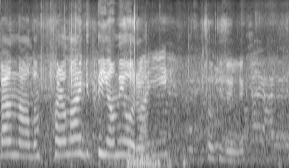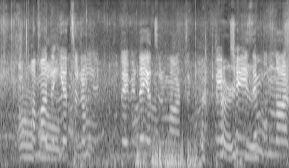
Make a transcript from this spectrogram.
Ben de aldım. Paralar gitti yanıyorum. Ay Çok üzüldük. ama da yatırım. Bu devirde yatırım artık. Benim çeyizim bunlar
